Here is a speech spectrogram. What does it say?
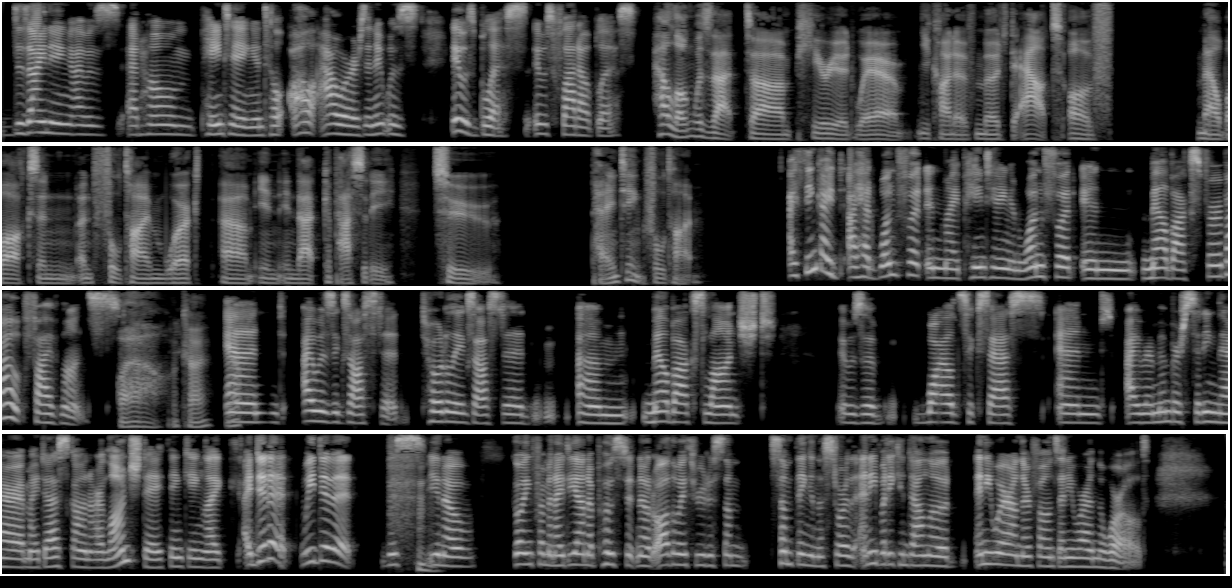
designing i was at home painting until all hours and it was it was bliss. It was flat out bliss. How long was that um, period where you kind of merged out of mailbox and and full-time work um, in in that capacity to painting full-time I think I I had one foot in my painting and one foot in mailbox for about five months. Wow. Okay. And I was exhausted, totally exhausted. Um, mailbox launched. It was a wild success, and I remember sitting there at my desk on our launch day, thinking like, "I did it. We did it." This, you know, going from an idea on a post-it note all the way through to some something in the store that anybody can download anywhere on their phones, anywhere in the world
